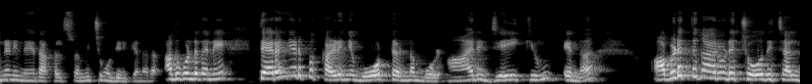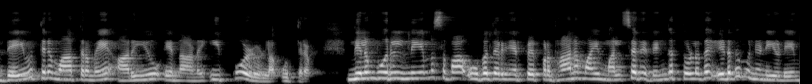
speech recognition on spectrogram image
മുന്നണി നേതാക്കൾ ശ്രമിച്ചുകൊണ്ടിരിക്കുന്നത്. അതുകൊണ്ട് തന്നെ തെരഞ്ഞെടുപ്പ് കഴിഞ്ഞ് വോട്ടെണ്ണുമ്പോൾ ആര് ജയിക്കും എന്ന് അവിടത്തുകാരോട് ചോദിച്ചാൽ ദൈവത്തിന് മാത്രമേ അറിയൂ എന്നാണ് ഇപ്പോഴുള്ള ഉത്തരം. നിലമ്പൂരിൽ നിയമസഭാ ഉപതെരഞ്ഞെടുപ്പിൽ പ്രധാനമായും മത്സര രംഗത്തുള്ളത് ഇടതുമുന്നണിയുടെയും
